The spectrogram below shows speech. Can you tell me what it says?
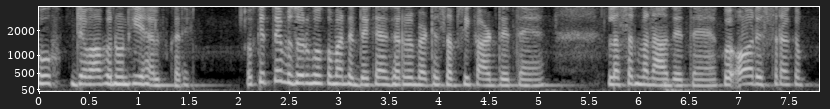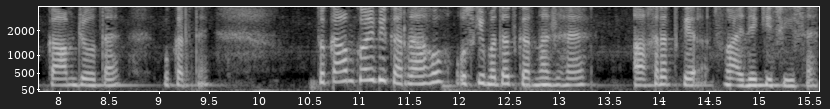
وہ جواباً ان کی ہیلپ کرے اور کتنے بزرگوں کو میں نے دیکھا ہے، گھر میں بیٹھے سبزی کاٹ دیتے ہیں لسن بنا دیتے ہیں، کوئی اور اس طرح کا کام جو ہوتا ہے، وہ کرتے ہیں۔ تو کام کوئی بھی کر رہا ہو، اس کی مدد کرنا جو ہے، آخرت کے فائدے کی چیز ہے۔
